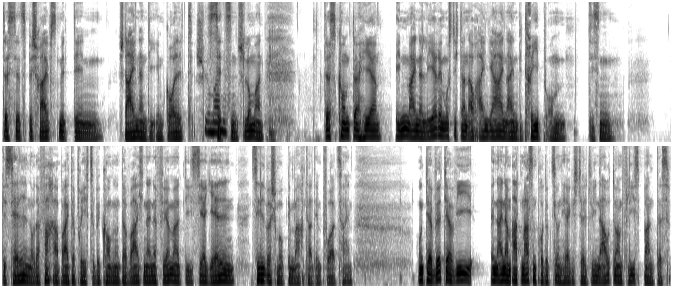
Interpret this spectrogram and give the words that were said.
das jetzt beschreibst mit den Steinen, die im Gold schlummern. sitzen, schlummern, das kommt daher, in meiner Lehre musste ich dann auch ein Jahr in einen Betrieb, um diesen Gesellen- oder Facharbeiterbrief zu bekommen. Und da war ich in einer Firma, die seriellen Silberschmuck gemacht hat in Pforzheim. Und der wird ja wie in einer Art Massenproduktion hergestellt, wie ein Auto am Fließband. Das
